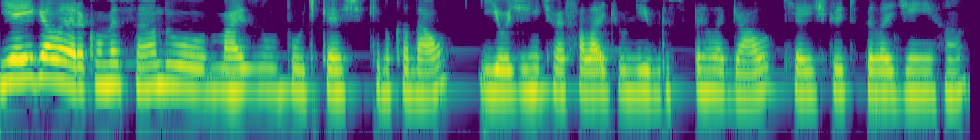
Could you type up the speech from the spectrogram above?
E aí, galera, começando mais um podcast aqui no canal. E hoje a gente vai falar de um livro super legal, que é escrito pela Jane Han,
